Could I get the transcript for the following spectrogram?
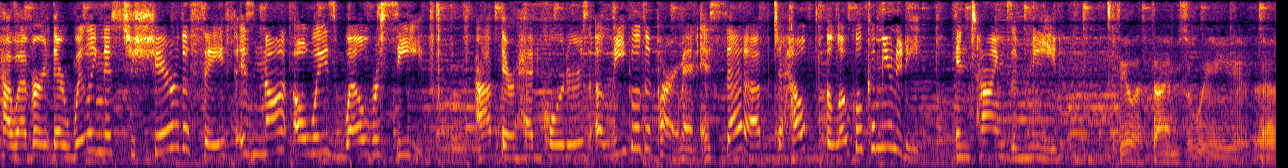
However, their willingness to share the faith is not always well received. At their headquarters, a legal department is set up to help the local community in times of need. Still, at times, we uh,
